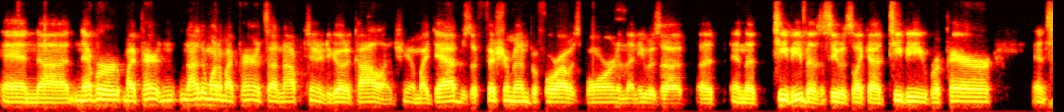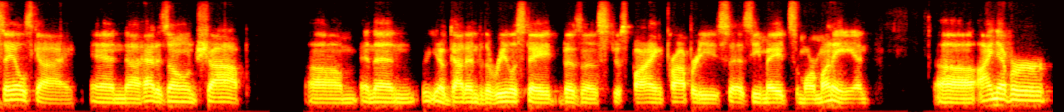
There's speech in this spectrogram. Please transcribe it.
And uh, never, my parent, neither one of my parents had an opportunity to go to college. You know, my dad was a fisherman before I was born, and then he was a, a in the TV business. He was like a TV repair and sales guy and uh, had his own shop um, and then you know got into the real estate business just buying properties as he made some more money. And uh, i never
